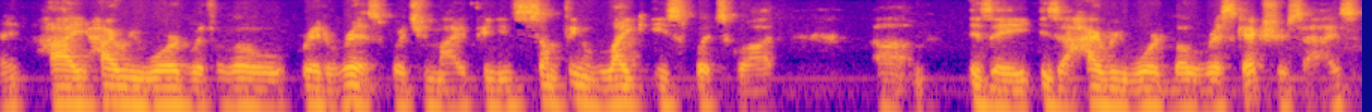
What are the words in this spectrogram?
Right? High high reward with a low rate of risk, which in my opinion, something like a split squat um, is a is a high reward, low risk exercise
